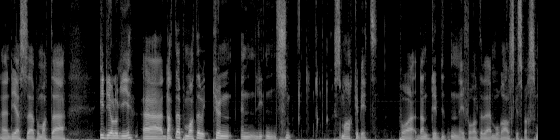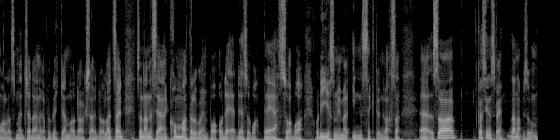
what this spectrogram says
deres eh, på en måte ideologi. Eh, dette er på en måte kun en liten sm smakebit på den dybden i forhold til det moralske spørsmålet som er Jedien i republikken og Darkside og Lightside, som denne serien kommer til å gå inn på, og det er, det er så bra. Det er så bra, og det gir så mye mer innsikt i universet. Eh, så hva syns vi denne episoden?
